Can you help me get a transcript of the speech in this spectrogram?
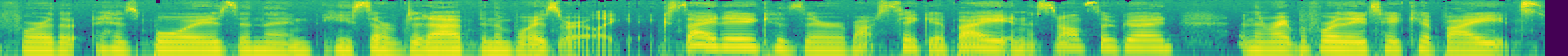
for the, his boys, and then he served it up, and the boys were like excited because they're about to take a bite, and it smelled so good. And then right before they take a bite,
